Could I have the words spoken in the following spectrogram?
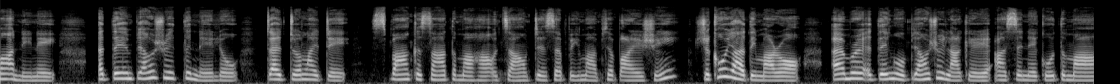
မားအနေနဲ့အသင်ပြောင်းရွှေ့သင့်တယ်လို့တိုက်တွန်းလိုက်တဲ့စပါကစားသမားဟောင်းအကြောင်းတင်ဆက်ပေးမှာဖြစ်ပါရဲ့ရှင်ယခုရာသီမှာတော့အမ်ဘရအသင်းကိုပြောင်းရွှေ့လာခဲ့တဲ့အာဆင်နယ်ကိုသမား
